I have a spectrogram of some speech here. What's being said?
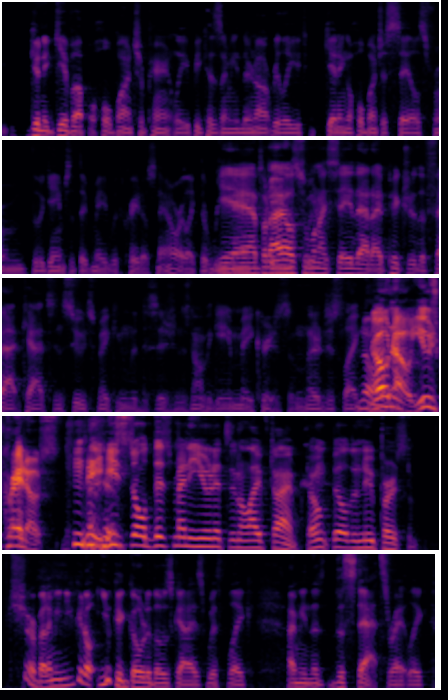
like gonna give up a whole bunch apparently because I mean they're not really getting a whole bunch of sales from the games that they've made with Kratos now or like the Yeah, but I also with- when I say that, I picture the fat cats in suits making the decisions, not the game makers, and they're just like, No, no, no. no, use Kratos. He's sold this many units in a lifetime. Don't build a new person. Sure, but I mean, you could you could go to those guys with like, I mean, the the stats, right? Like,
